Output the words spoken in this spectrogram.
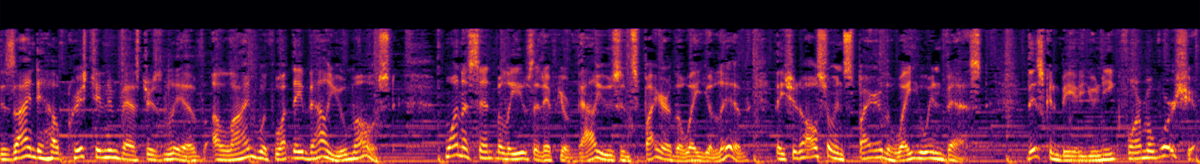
designed to help Christian investors live aligned with what they value most. OneAscent believes that if your values inspire the way you live, they should also inspire the way you invest. This can be a unique form of worship.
